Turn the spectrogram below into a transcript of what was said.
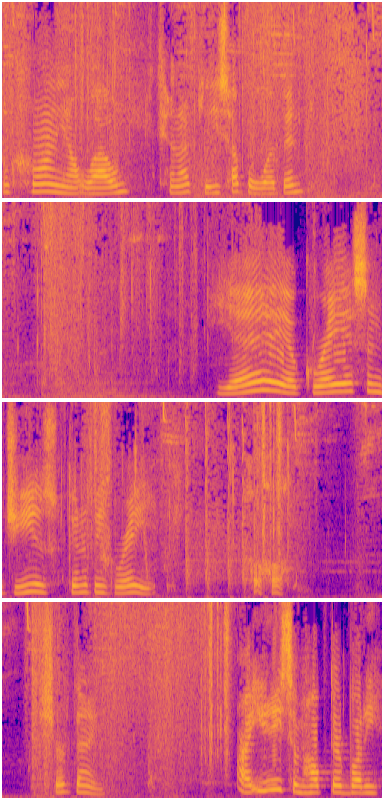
I'm crying out loud. Can I please have a weapon? Yay, a gray SMG is gonna be great. sure thing. Alright, you need some help there, buddy.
